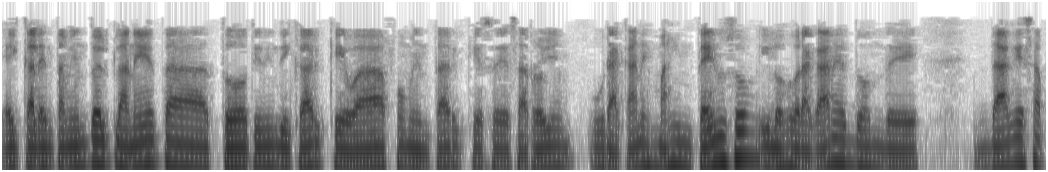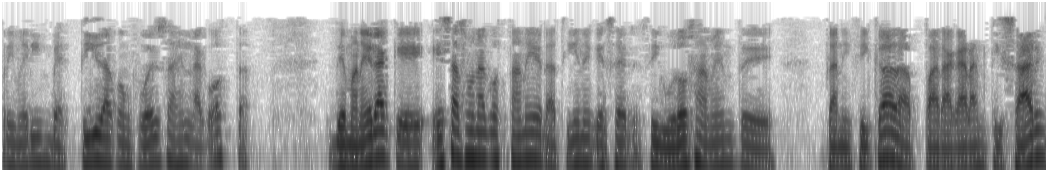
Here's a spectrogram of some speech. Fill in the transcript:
el calentamiento del planeta, todo tiene que indicar que va a fomentar que se desarrollen huracanes más intensos y los huracanes donde dan esa primera investida con fuerzas en la costa. De manera que esa zona costanera tiene que ser rigurosamente planificada para garantizar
